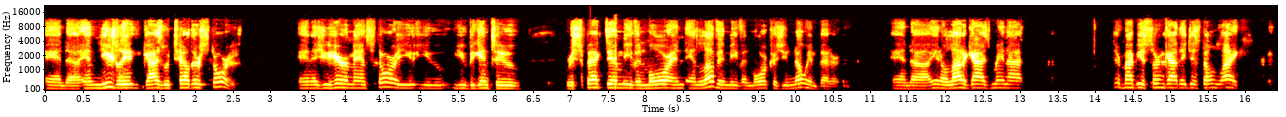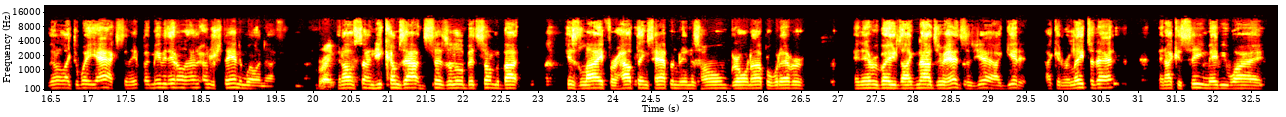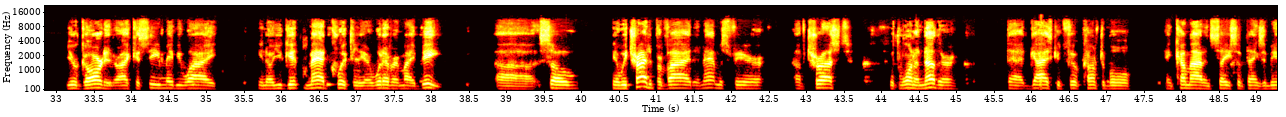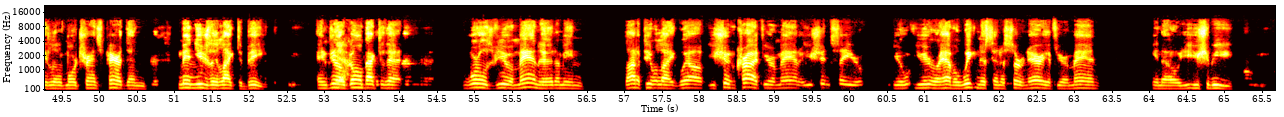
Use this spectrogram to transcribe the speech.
And uh, and usually guys would tell their story. And as you hear a man's story, you you you begin to respect him even more and, and love him even more because you know him better. And uh, you know, a lot of guys may not there might be a certain guy they just don't like. They don't like the way he acts, and they, but maybe they don't understand him well enough. Right. And all of a sudden, he comes out and says a little bit something about his life or how things happened in his home growing up or whatever, and everybody like nods their head, says, "Yeah, I get it. I can relate to that, and I can see maybe why you're guarded, or I can see maybe why, you know, you get mad quickly or whatever it might be." Uh, so, you know, we try to provide an atmosphere of trust with one another that guys could feel comfortable and come out and say some things and be a little more transparent than men usually like to be. And you know, yeah. going back to that world's view of manhood, I mean, a lot of people like, well, you shouldn't cry if you're a man, or you shouldn't say you're you you have a weakness in a certain area if you're a man. You know, you, you should be,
